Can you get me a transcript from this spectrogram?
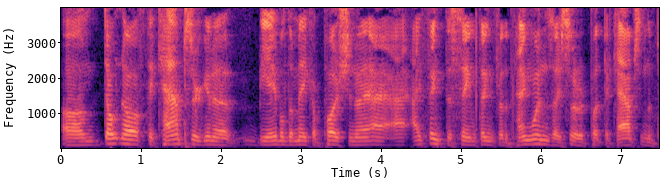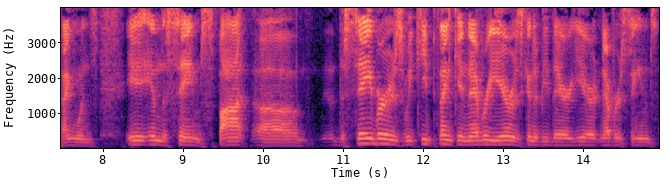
Um, don't know if the Caps are going to be able to make a push. And I, I, I, think the same thing for the Penguins. I sort of put the Caps and the Penguins in, in the same spot. Uh, the Sabres, we keep thinking every year is going to be their year. It never seems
